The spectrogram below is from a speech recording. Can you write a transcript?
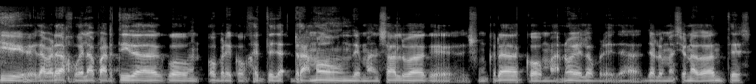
Y la verdad, jugué la partida con, hombre, con gente, Ramón de Mansalva, que es un crack, con Manuel, hombre, ya, lo he mencionado antes,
